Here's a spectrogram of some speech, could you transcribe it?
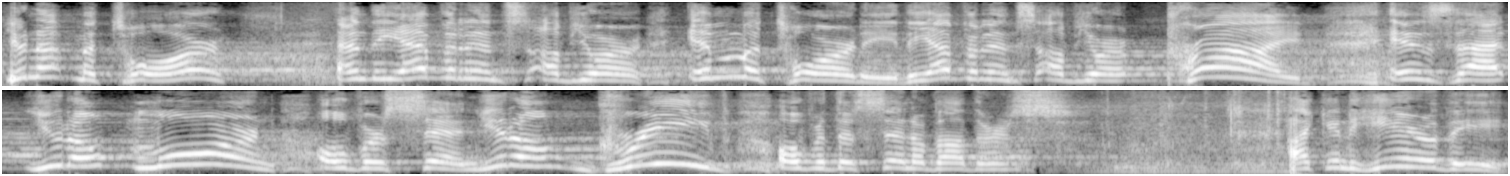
You're not mature. And the evidence of your immaturity, the evidence of your pride, is that you don't mourn over sin. You don't grieve over the sin of others. I can hear the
